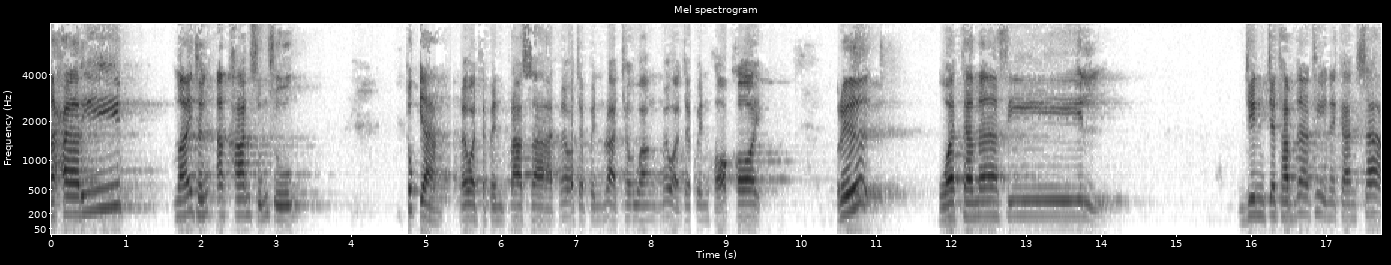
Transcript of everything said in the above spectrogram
มหารีบหมายถึงอาคารสูงสูงทุกอย่างไม่ว่าจะเป็นปราสาท ไม่ว่าจะเป็นราชวัง ไม่ว่าจะเป็นหอคอย หรือวัตมาฟีลจินจะทำหน้าที่ในการสร้าง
